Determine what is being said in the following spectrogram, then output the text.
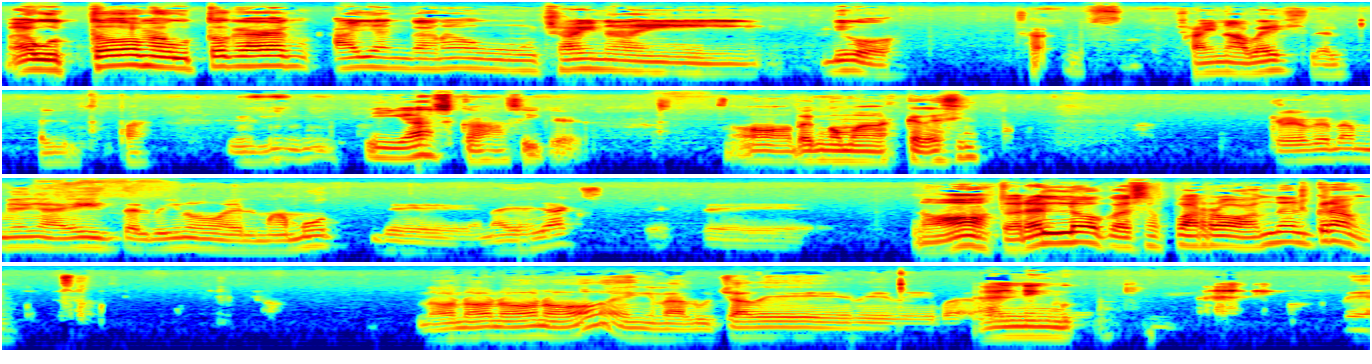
Me gustó, me gustó que hayan, hayan ganado China y digo China Baszler el- y Asuka, así que no tengo más que decir. creo que también ahí intervino el mamut de Nia Jax. Este, No, tú eres loco, eso es para Raw Underground. no, no, no, no, en la lucha de, de, de,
